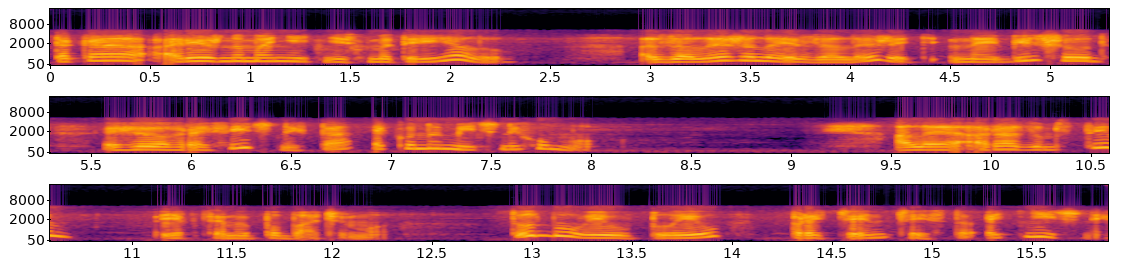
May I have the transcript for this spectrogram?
Така різноманітність матеріалу залежала і залежить найбільше від географічних та економічних умов. Але разом з тим, як це ми побачимо, тут був і вплив причин чисто етнічних.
